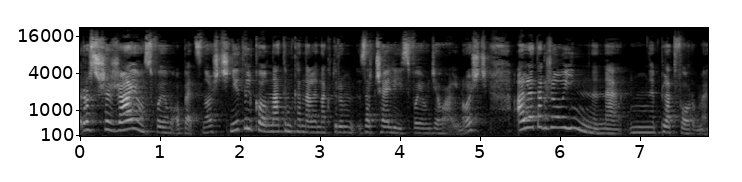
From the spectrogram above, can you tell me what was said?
rozszerzają swoją obecność nie tylko na tym kanale, na którym zaczęli swoją działalność, ale także o inne mm, platformy.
